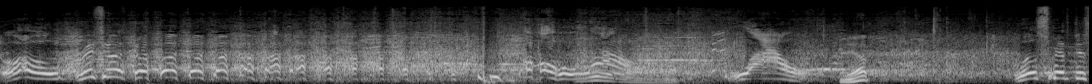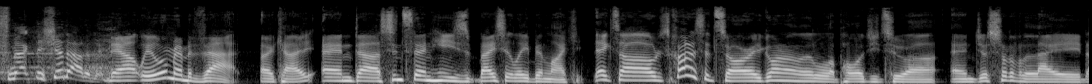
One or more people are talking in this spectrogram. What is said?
Uh-oh, Richard. oh, wow. Wow. Yep. Will Smith just smacked the shit out of me. Now we all remember that, okay? And uh, since then, he's basically been like exiled, just kind of said sorry, gone on a little apology tour, and just sort of laid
